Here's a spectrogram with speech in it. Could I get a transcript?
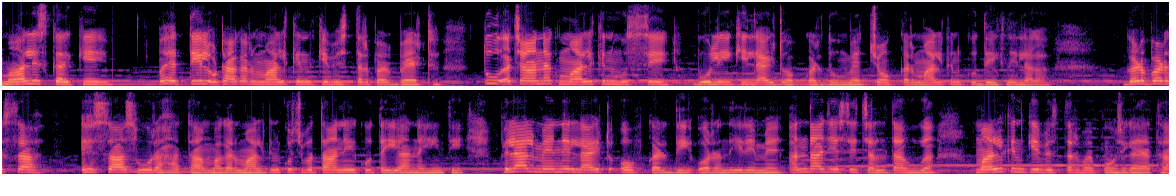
मालिश करके वह तेल उठाकर मालकिन के बिस्तर पर बैठ। तू अचानक मालकिन मुझसे बोली कि, लाइट ऑफ़ कर दो। मैं चौंक कर मालकिन को देखने लगा। गड़बड़ सा एहसास हो रहा था, मगर मालकिन कुछ बताने को तैयार नहीं थी। फ़िलहाल मैंने लाइट ऑफ़ कर दी और अंधेरे में अंदाजे से चलता हुआ मालकिन के बिस्तर पर पहुँच गया था।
